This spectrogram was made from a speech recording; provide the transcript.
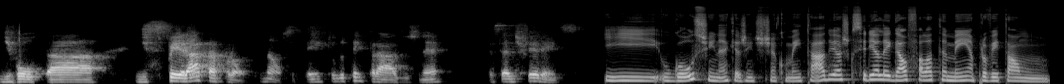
de voltar, de esperar estar tá pronto. Não, você tem, tudo tem prazos, né? Essa é a diferença. E o ghosting, né, que a gente tinha comentado, e acho que seria legal falar também, aproveitar um,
